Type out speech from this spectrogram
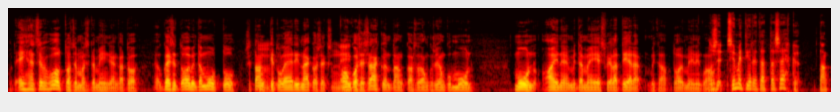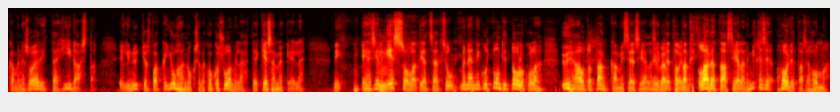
Mutta eihän se huoltoasema sitä mihinkään katoa. Okei, se toiminta muuttuu, se tankki mm. tulee erinäköiseksi. Niin. Onko se sähkön tankkaus tai onko se jonkun muun muun aineen, mitä me ei edes vielä tiedä, mikä toimii niin kuin no se, se me tiedetään, että sähkö tankkaaminen, se on erittäin hidasta. Eli nyt jos vaikka juhannuksena koko Suomi lähtee kesämökeille, niin eihän siellä Mm. Essolla, tiedätkö, että sulla menee niinku tunti tolkulla yhden auton tankkaamiseen siellä Hyvä sitten, tota, ladataan siellä, niin miten se hoidetaan se homma?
